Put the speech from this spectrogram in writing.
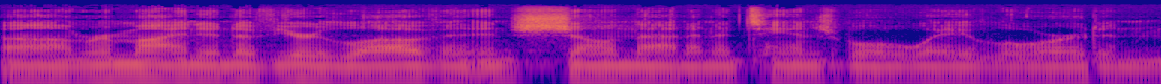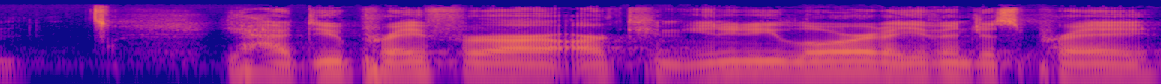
um, reminded of your love and, and, shown that in a tangible way, Lord. And yeah, I do pray for our, our community, Lord. I even just pray,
